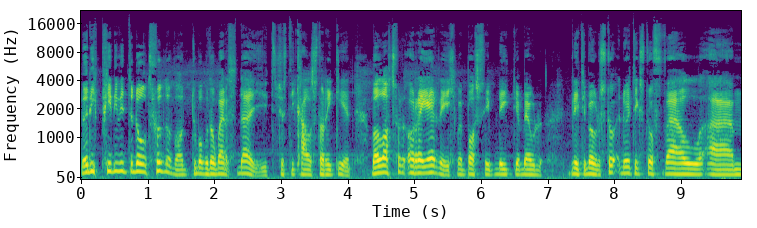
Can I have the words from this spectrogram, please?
mae'n ipyn i fynd yn ôl trwyddo fo, dwi'n meddwl bod o'n werth wneud, jyst i cael y stori gyd. Mae lot o rei eraill, mae'n bosib neidio mewn, neidio mewn, nwedig stwff fel, um,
